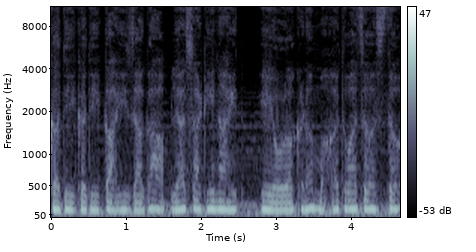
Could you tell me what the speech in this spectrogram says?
कधी कधी काही जागा आपल्यासाठी नाहीत हे ओळखणं महत्वाचं असतं.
